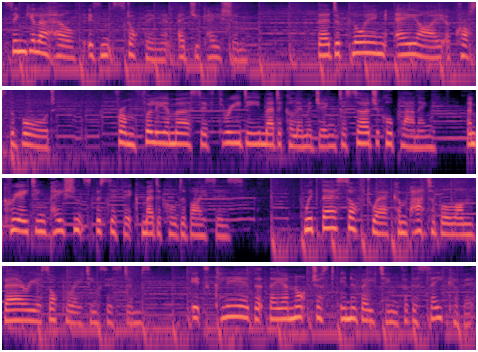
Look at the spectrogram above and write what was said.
Singular Health isn't stopping at education. They're deploying AI across the board, from fully immersive 3D medical imaging to surgical planning, and creating patient specific medical devices. With their software compatible on various operating systems, it's clear that they are not just innovating for the sake of it.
